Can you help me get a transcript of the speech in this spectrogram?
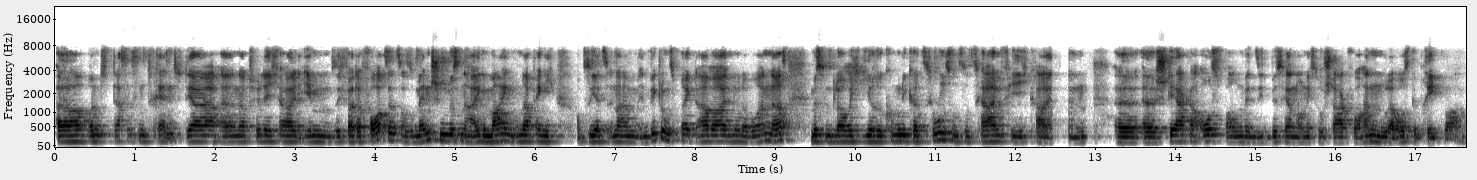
Äh, und das ist ein Trend, der äh, natürlich halt eben sich weiter fortsetzt. Also Menschen müssen allgemein, unabhängig, ob sie jetzt in einem Entwicklungsprojekt arbeiten oder woanders, müssen, glaube ich, ihre Kommunikations- und sozialen Fähigkeiten äh, stärker ausbauen, wenn sie bisher noch nicht so stark vorhanden oder ausgeprägt waren.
